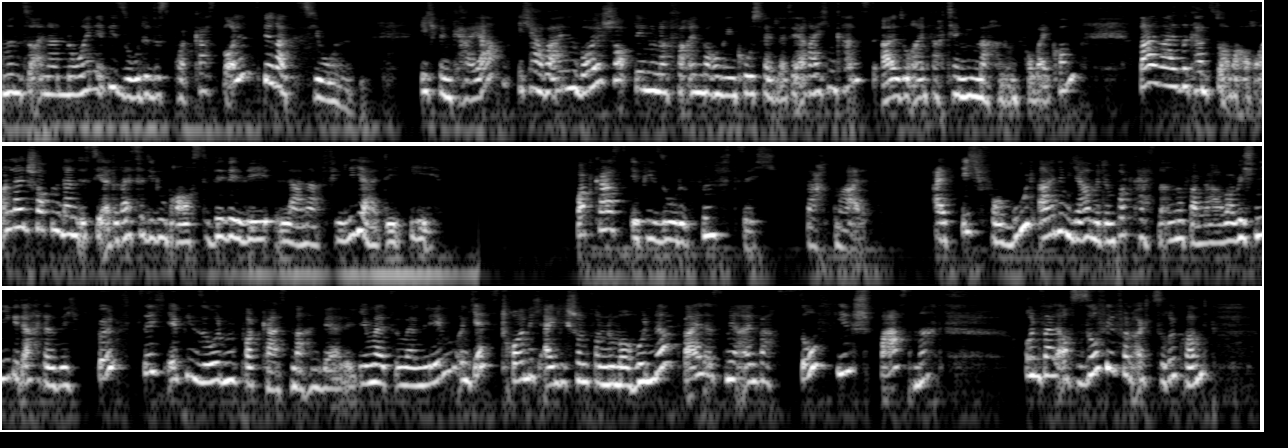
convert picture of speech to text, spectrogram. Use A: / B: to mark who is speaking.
A: Willkommen zu einer neuen Episode des Podcast Wollinspiration. Ich bin Kaya. Ich habe einen Wollshop, den du nach Vereinbarung in Coesfeldlette erreichen kannst. Also einfach Termin machen und vorbeikommen. Wahlweise kannst du aber auch online shoppen. Dann ist die Adresse, die du brauchst, www.lanafilia.de. Podcast Episode 50. Sagt mal, als ich vor gut einem Jahr mit dem Podcasten angefangen habe, habe ich nie gedacht, dass ich 50 Episoden Podcast machen werde, jemals in meinem Leben. Und jetzt träume ich eigentlich schon von Nummer 100, weil es mir einfach so viel Spaß macht und weil auch so viel von euch zurückkommt.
